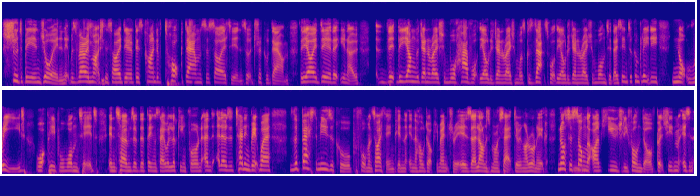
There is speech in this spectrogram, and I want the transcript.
should be enjoying, and it was very much this idea of this kind of top-down society and sort of trickle down. The idea that you know the the younger generation will have what the older generation was because that's what the older generation wanted. They seem to completely not read what people wanted in terms of the things they were looking for. And, and there was a telling bit where the best musical performance, I think, in the, in the whole documentary is uh, Alanis Morissette doing "Ironic." Not a song that I'm hugely fond of, but she is an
